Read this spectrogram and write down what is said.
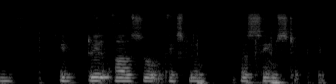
Mm, it will also explain the same stuff right?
